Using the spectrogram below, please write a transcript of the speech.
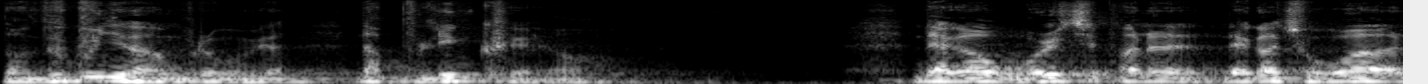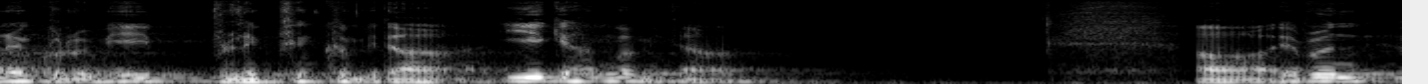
너 누구냐 물어보면 나 블링크예요. 내가 월십하는 내가 좋아하는 그룹이 블랙핑크입니다. 이 얘기 한 겁니다. 어, 여러분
